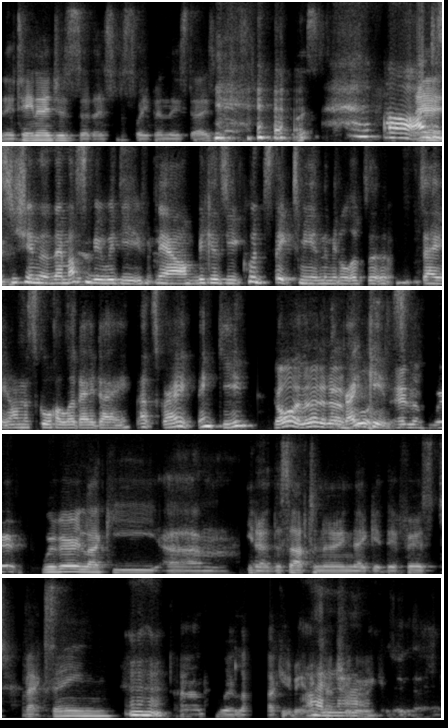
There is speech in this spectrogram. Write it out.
they're teenagers, so they sort of sleep in these days. nice. oh, I just assume that they mustn't yeah. be with you now because you could speak to me in the middle of the day on a school holiday day. That's great. Thank you. Oh no, no, great kids. And look, we're we're very lucky. Um, you know, this afternoon they get their first vaccine. Mm-hmm. Um, we're lucky to be in a country where we can do that.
